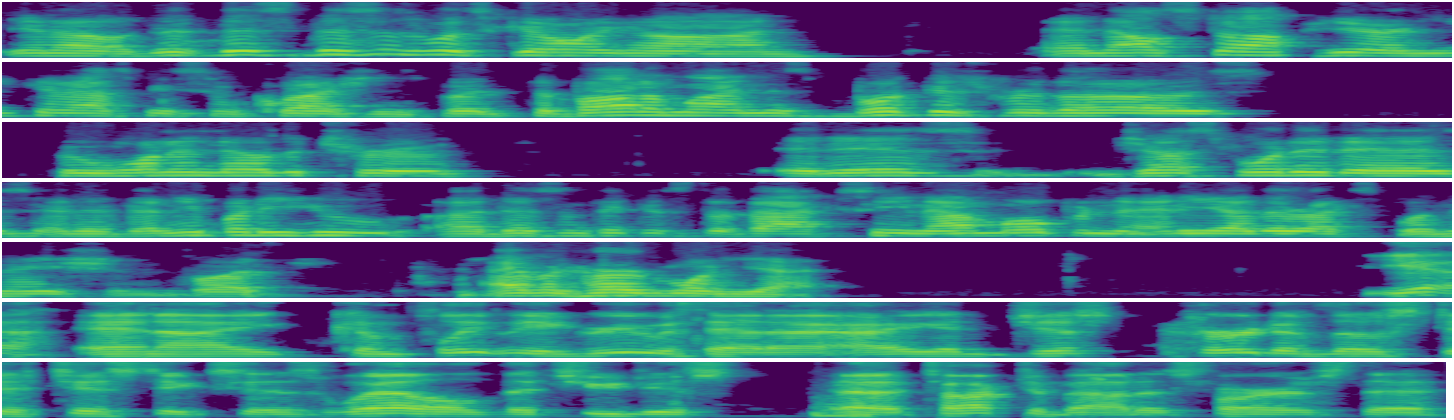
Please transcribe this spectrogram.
you know th- this this is what's going on and i'll stop here and you can ask me some questions but the bottom line this book is for those who want to know the truth it is just what it is and if anybody who uh, doesn't think it's the vaccine i'm open to any other explanation but i haven't heard one yet Yeah, and I completely agree with that. I, I had just heard of those statistics as well that you just uh, talked about, as far as the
